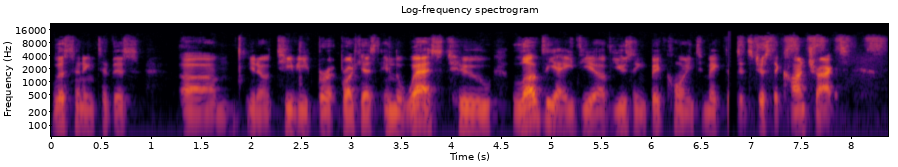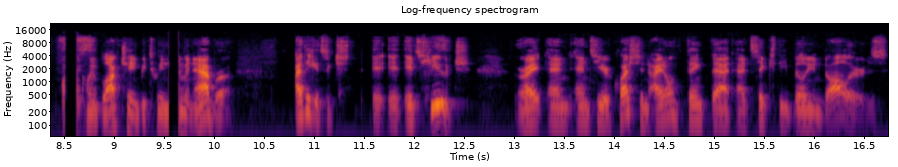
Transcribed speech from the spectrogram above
listening to this um, you know TV broadcast in the West who love the idea of using Bitcoin to make this, it's just a contract on Bitcoin blockchain between them and Abra. I think it's it, it's huge, right? And and to your question, I don't think that at sixty billion dollars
